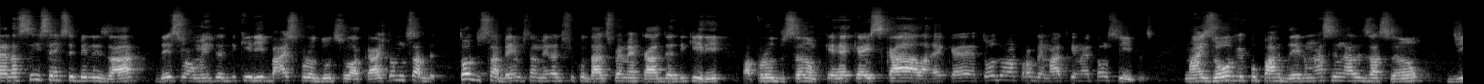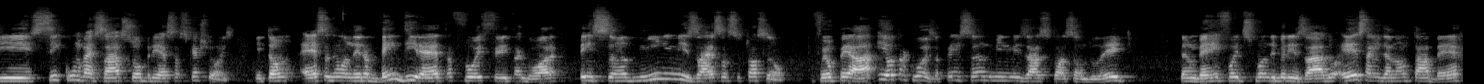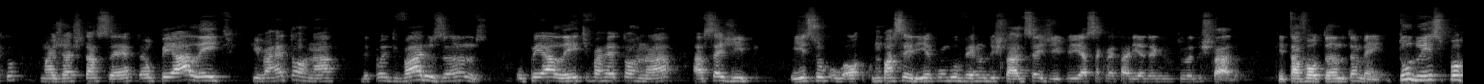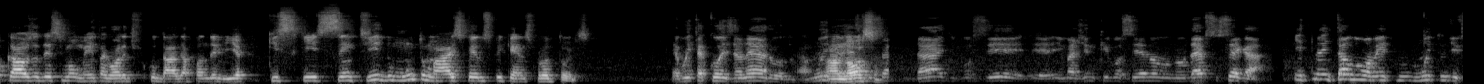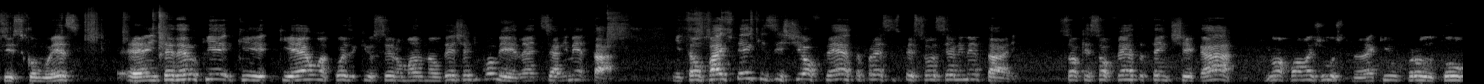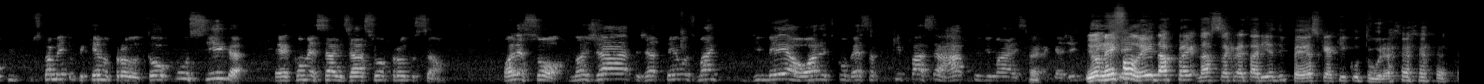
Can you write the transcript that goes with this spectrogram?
ela se sensibilizar desse momento de adquirir mais produtos locais. Todo mundo sabe, todos sabemos também da dificuldade do supermercado de adquirir a produção, porque requer escala, requer toda uma problemática que não é tão simples mas houve por parte dele uma sinalização de se conversar sobre essas questões. Então, essa de maneira bem direta foi feita agora, pensando em minimizar essa situação, foi o PA. E outra coisa, pensando em minimizar a situação do leite, também foi disponibilizado, esse ainda não está aberto, mas já está certo, é o PA Leite, que vai retornar. Depois de vários anos, o PA Leite vai retornar a Sergipe. Isso com parceria com o governo do estado de Sergipe e a Secretaria da Agricultura do Estado que está voltando também. Tudo isso por causa desse momento agora de dificuldade da pandemia, que, que sentido muito mais pelos pequenos produtores. É muita coisa, né, Haroldo? Muita a nossa. Você, eh, imagino que você não, não deve sossegar. Então, num momento muito difícil como esse, é, entendendo que, que, que é uma coisa que o ser humano não deixa de comer, né, de se alimentar. Então, vai ter que existir oferta para essas pessoas se alimentarem. Só que essa oferta tem que chegar de uma forma justa, né? que o produtor, principalmente o pequeno produtor, consiga é, comercializar a sua produção. Olha só, nós já, já temos mais de meia hora de conversa, que passa rápido demais. Cara, que a gente Eu nem falei da, da Secretaria de Pesca e Aquicultura.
